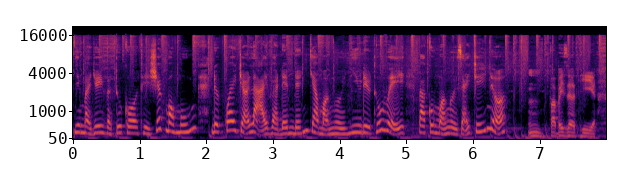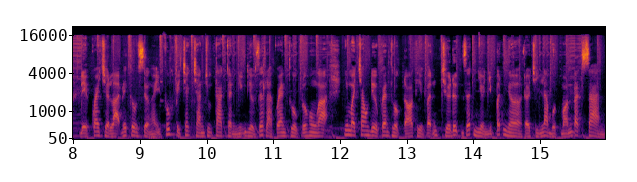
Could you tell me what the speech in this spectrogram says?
nhưng mà duyên và tu cô thì rất mong muốn được quay trở lại và đem đến cho mọi người nhiều điều thú vị và cùng mọi người giải trí nữa Ừ, và bây giờ thì để quay trở lại với công xưởng hạnh phúc thì chắc chắn chúng ta cần những điều rất là quen thuộc đúng không ạ? Nhưng mà trong điều quen thuộc đó thì vẫn chứa đựng rất nhiều những bất ngờ đó chính là một món đặc sản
